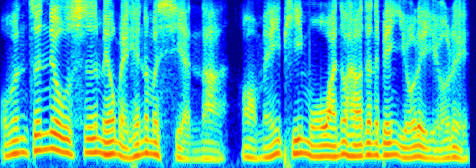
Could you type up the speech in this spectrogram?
我们蒸馏师没有每天那么闲呐，哦，每一批磨完都还要在那边游嘞游嘞，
